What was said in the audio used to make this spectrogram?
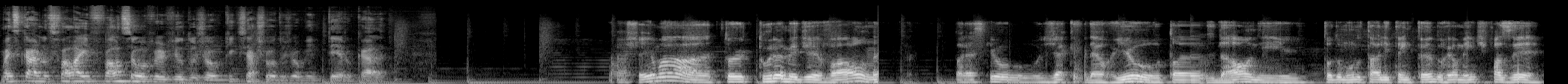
Mas Carlos, fala aí, fala seu overview do jogo. O que, que você achou do jogo inteiro, cara? Achei uma tortura medieval, né? Parece que o Jack Del Rio, o Todd Downey, todo mundo tá ali tentando realmente fazer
